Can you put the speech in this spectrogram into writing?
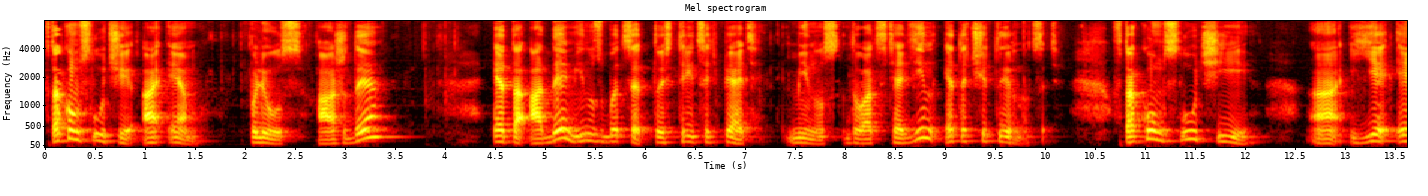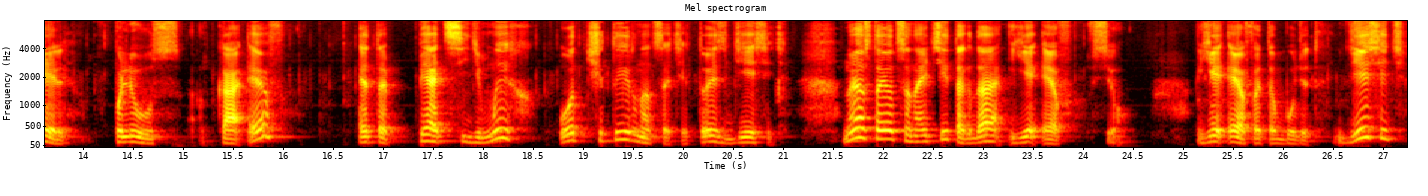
В таком случае AM плюс HD это AD минус BC. То есть 35 минус 21 это 14. В таком случае EL а, плюс KF это 5 седьмых от 14, то есть 10. Ну и остается найти тогда EF. Все. EF это будет 10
